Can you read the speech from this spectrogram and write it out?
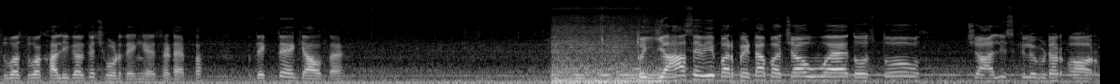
सुबह सुबह खाली करके छोड़ देंगे ऐसे टाइप का। तो देखते हैं क्या होता है। तो यहाँ से भी बरपेटा बचा हुआ है दोस्तों 40 किलोमीटर और,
